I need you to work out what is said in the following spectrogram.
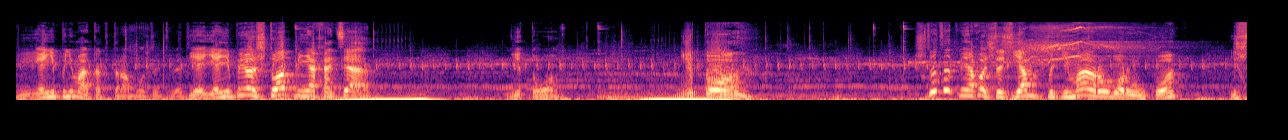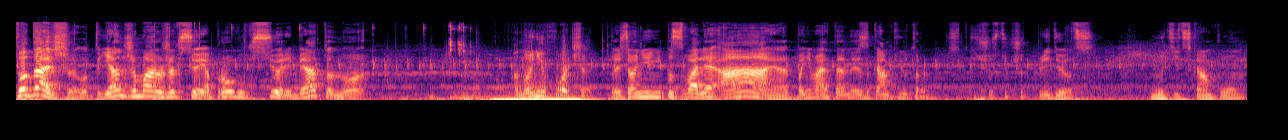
Я не понимаю, как это работает, ребят. Я, я не понимаю, что от меня хотят. Не то. Не то. Что ты от меня хочешь? То есть я поднимаю робо-руку. И что дальше? Вот я нажимаю уже все. Я пробую все, ребята, но... Оно не хочет. То есть он не позволяет... А, я понимаю, наверное, из-за компьютера. Все-таки чувствую, что-то придется мутить с компом.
